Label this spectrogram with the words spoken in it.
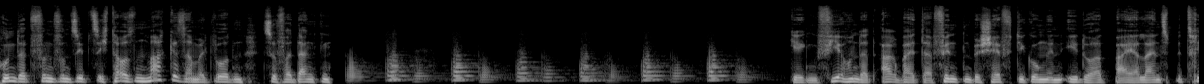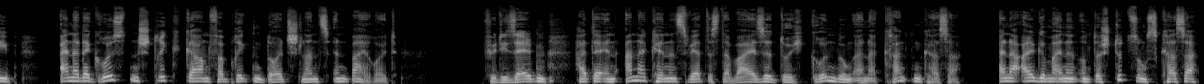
175.000 Mark gesammelt wurden, zu verdanken. Gegen 400 Arbeiter finden Beschäftigung in Eduard Bayerleins Betrieb, einer der größten Strickgarnfabriken Deutschlands in Bayreuth. Für dieselben hat er in anerkennenswertester Weise durch Gründung einer Krankenkasse, einer allgemeinen Unterstützungskasse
